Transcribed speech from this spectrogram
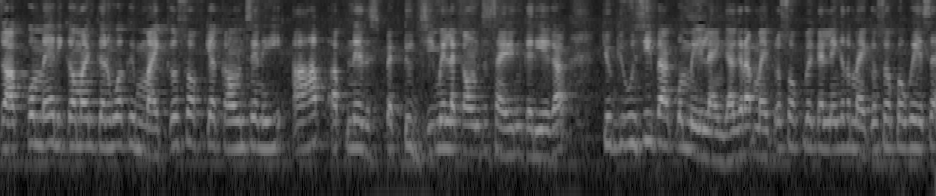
तो आपको मैं रिकमेंड करूँगा कि माइक्रोसॉफ्ट के अकाउंट से नहीं, आप अपने रिस्पेक्टिव जीमेल अकाउंट से साइन इन करिएगा, क्योंकि उसी पे आपको मेल आएँगे। अगर आप माइक्रोसॉफ्ट पे कर लेंगे तो माइक्रोसॉफ्ट का कोई ऐसा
